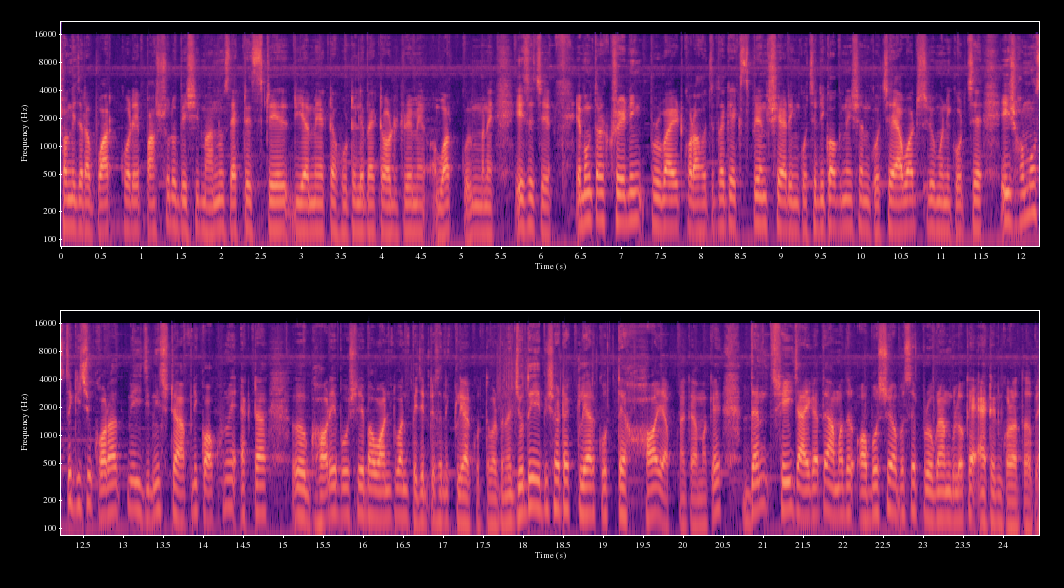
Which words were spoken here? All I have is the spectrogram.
সঙ্গে যারা ওয়ার্ক করে, পাঁচশোরও বেশি মানুষ একটা স্টেডিয়ামে একটা হোটেলে বা একটা অডিটোরিয়ামে ওয়ার্ক মানে এসেছে এবং তার ট্রেনিং প্রোভাইড করা হচ্ছে তাকে এক্সপিরিয়েন্স শেয়ারিং করছে রিকগনিশন করছে অ্যাওয়ার্ড সিরিমনি করছে। এই সমস্ত কিছু করা, এই জিনিসটা আপনি কখনোই একটা ঘরে বসে বা ওয়ান টু ওয়ান প্রেজেন্টেশনে ক্লিয়ার করতে পারবেন না। যদি এই বিষয়টা ক্লিয়ার করতে হয় আপনাকে, আমাকে দেন সেই জায়গাতে আমাদের অবশ্যই অবশ্যই প্রোগ্রামগুলোকে অ্যাটেন্ড করাতে হবে।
